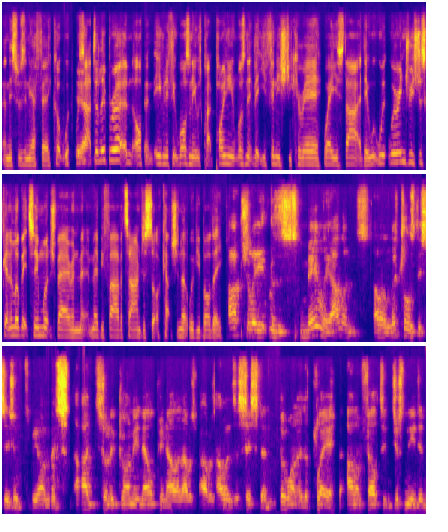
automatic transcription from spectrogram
and this was in the FA Cup. Was Yeah. that deliberate? And or even if it wasn't, it was quite poignant, wasn't it, that you finished your career where you started it? W- Were injuries just getting a little bit too much there, and maybe Father Time just sort of catching up with your body? Actually, it was mainly Alan's, Alan Little's decision. To be honest, I'd sort of gone in helping Alan. I was, I was Alan's assistant. Still wanted to play, but Alan felt he just needed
